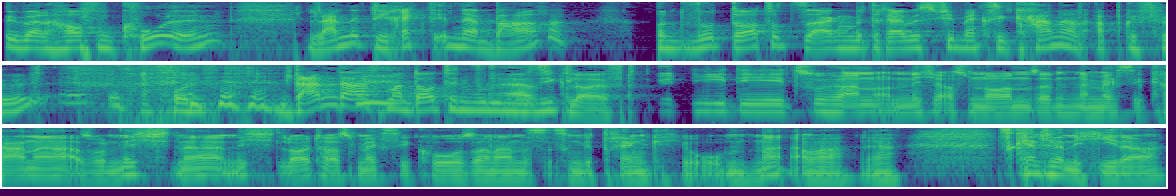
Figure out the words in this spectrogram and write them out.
über einen Haufen Kohlen, landet direkt in der Bar und wird dort sozusagen mit drei bis vier Mexikanern abgefüllt. Und dann darf man dorthin, wo die äh, Musik läuft. Für die, die zuhören und nicht aus dem Norden sind, eine Mexikaner, also nicht, ne, nicht Leute aus Mexiko, sondern es ist ein Getränk hier oben, ne? Aber ja, das kennt ja nicht jeder.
